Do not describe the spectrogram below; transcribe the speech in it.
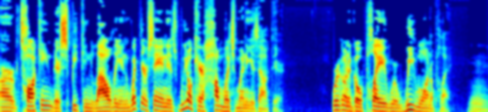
are talking, they're speaking loudly, and what they're saying is, we don't care how much money is out there we're going to go play where we want to play. Mm.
